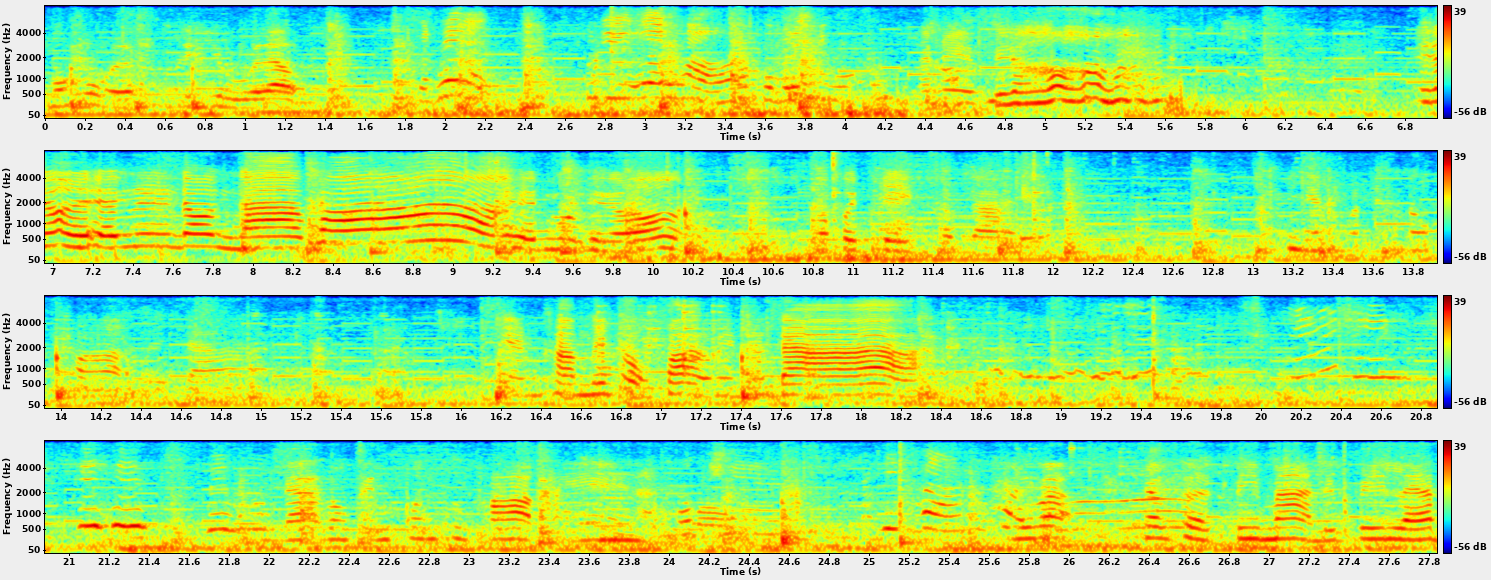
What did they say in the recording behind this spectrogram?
โมโหแล้วไม่ได้อยู่แล้วกระ เทศพอดีเอื้อนเขาเขาไม่ได้อยู่อันนี้พี่น้องพี่น้องเห็นนี่น้องดาฟ้าเห็นหมดพี่น้องก็เป็นเก่งสัปดาห์นี้ยังมันตกฟ้าเลยจ้าเขียนคำไม่ตกฟากเลยนะดาดาต้องเป็นคนสุภาพแน่นะโอเคพี่คะหรือว่าจะเกิดปีมาหรือปีแรด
